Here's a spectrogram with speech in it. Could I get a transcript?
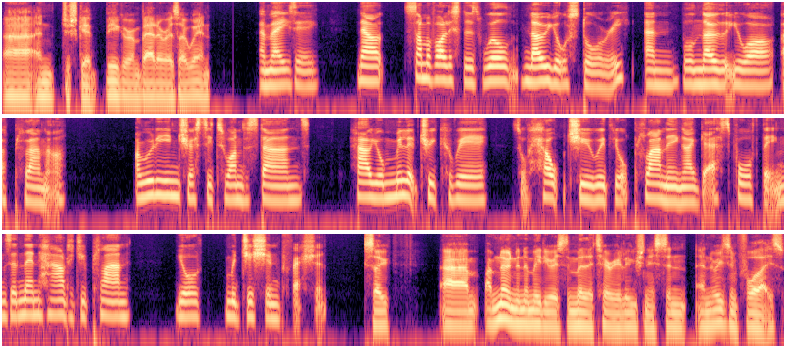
uh, and just get bigger and better as I went. Amazing. Now, some of our listeners will know your story and will know that you are a planner. I'm really interested to understand how your military career sort of helped you with your planning, I guess, for things, and then how did you plan your magician profession? So, um, I'm known in the media as the military illusionist, and, and the reason for that is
